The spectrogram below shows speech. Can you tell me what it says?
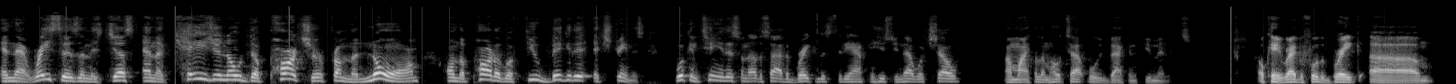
and that racism is just an occasional departure from the norm on the part of a few bigoted extremists. We'll continue this on the other side of the break. Listen to the African History Network show. I'm Michael Imhotep. We'll be back in a few minutes. Okay, right before the break, um,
